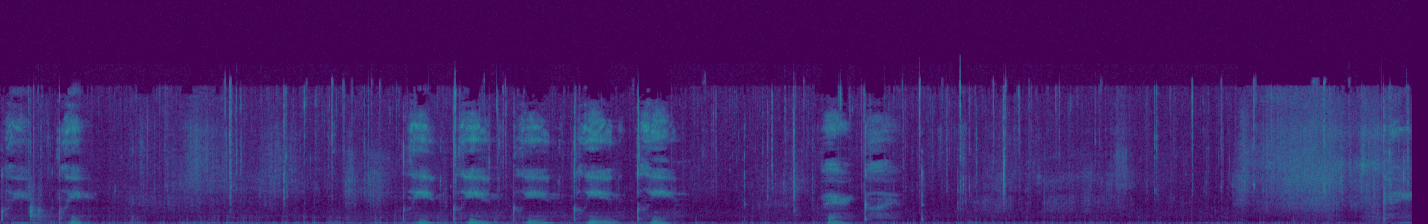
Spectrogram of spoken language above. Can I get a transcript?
clean, clean. Clean, clean, clean, clean, clean. Very good. Okay.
